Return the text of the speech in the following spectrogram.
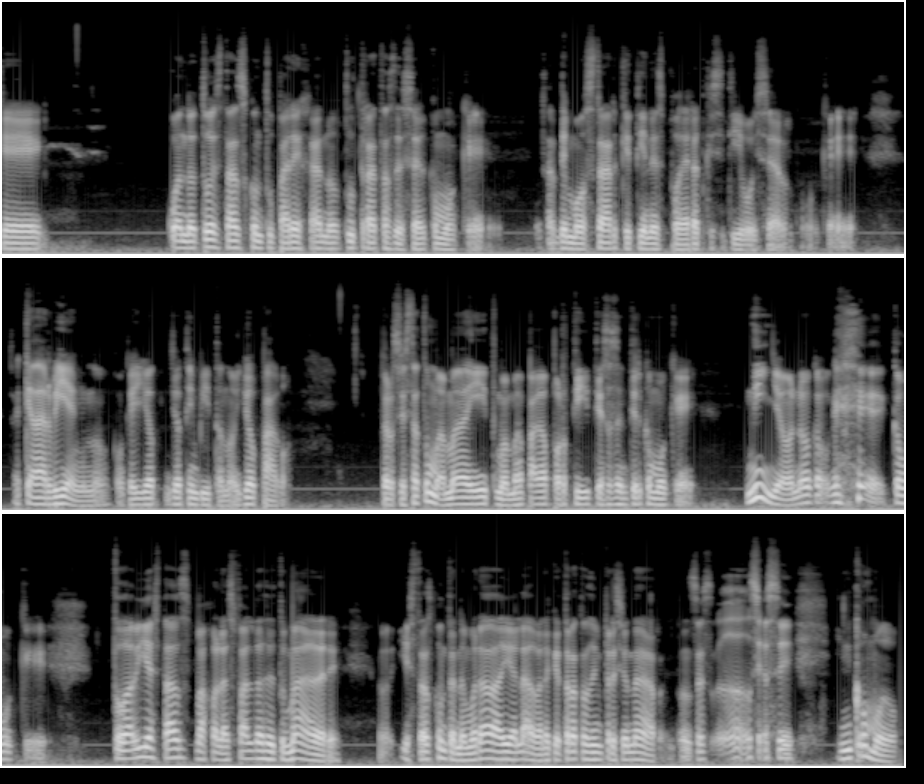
que cuando tú estás con tu pareja, ¿no? Tú tratas de ser como que, o sea, demostrar que tienes poder adquisitivo y ser como que quedar bien, ¿no? Que yo, yo te invito, ¿no? Yo pago. Pero si está tu mamá ahí, tu mamá paga por ti, te hace sentir como que niño, ¿no? Como que, como que todavía estás bajo las faldas de tu madre. Y estás con tu enamorada ahí al lado, a la que tratas de impresionar. Entonces, se hace incómodo.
